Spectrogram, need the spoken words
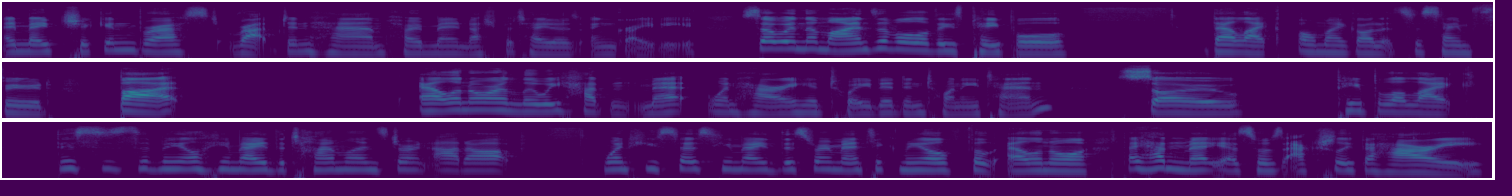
I made chicken breast wrapped in ham, homemade mashed potatoes, and gravy. So in the minds of all of these people, they're like, oh my God, it's the same food. But Eleanor and Louis hadn't met when Harry had tweeted in 2010. So people are like, this is the meal he made. The timelines don't add up. When he says he made this romantic meal for Eleanor, they hadn't met yet. So it was actually for Harry.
